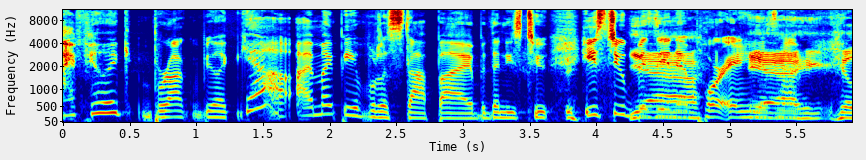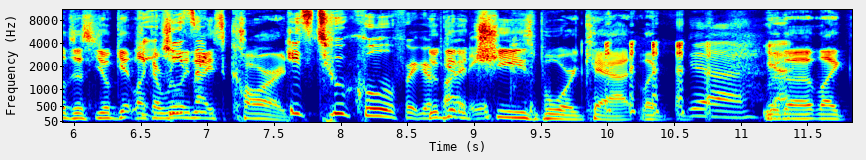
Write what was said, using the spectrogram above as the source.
I feel like Barack would be like, "Yeah, I might be able to stop by," but then he's too he's too busy yeah, and important. He yeah, have- he, he'll just you'll get like He- a really like- nice card. He's too cool for your You'll party. get a cheese board cat like Yeah. with Yeah. a like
